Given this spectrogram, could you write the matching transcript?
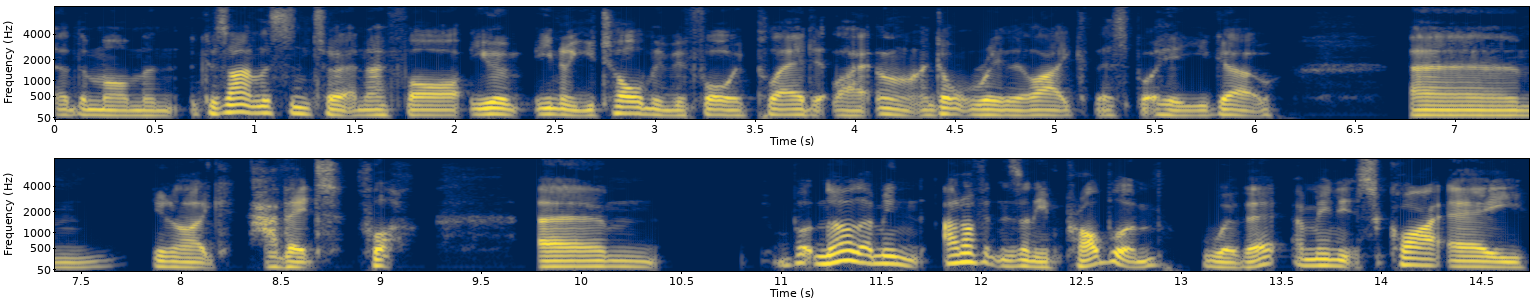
at the moment because I listened to it and I thought you you know you told me before we played it like oh I don't really like this but here you go, um you know like have it, um but no I mean I don't think there's any problem with it. I mean it's quite a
